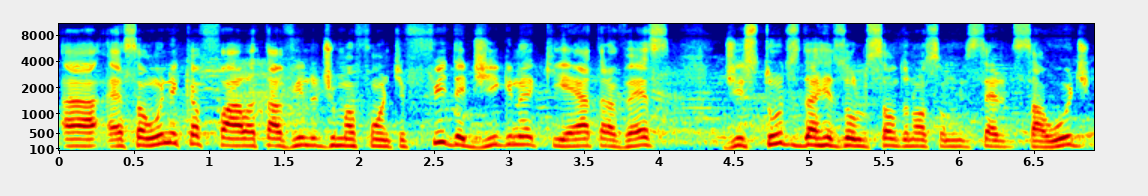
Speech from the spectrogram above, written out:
a, essa única fala está vindo de uma fonte fidedigna, que é através de estudos da resolução do nosso Ministério de Saúde,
